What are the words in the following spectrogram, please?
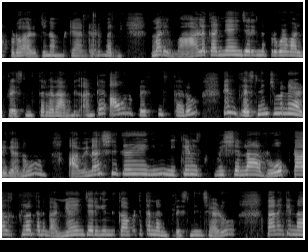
అప్పుడు అర్జున్ అంబటి అంటాడు మరి మరి వాళ్ళకి అన్యాయం జరిగినప్పుడు కూడా వాళ్ళు ప్రశ్నిస్తారు కదా? అందు అంటే అవును ప్రశ్నిస్తారు. నేను ప్రశ్నించమనే అడిగాను. అవినాష్కి నిఖిల్ విషయంలో ఆ రోప్ టాస్క్లో తనకు అన్యాయం జరిగింది కాబట్టి తను నన్ను ప్రశ్నించాడు. తనకి నా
